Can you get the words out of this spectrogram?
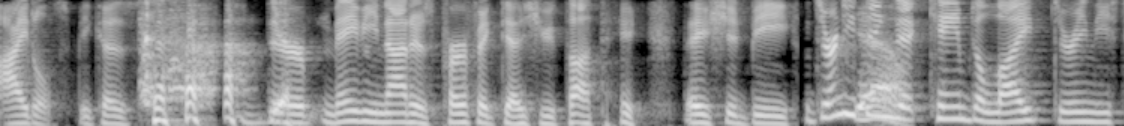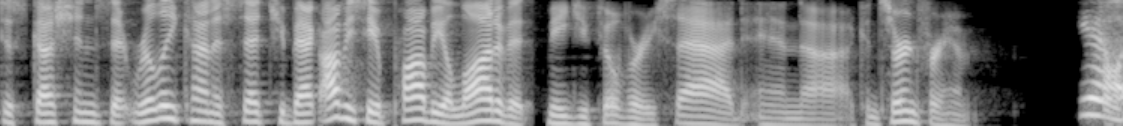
idols because they're yes. maybe not as perfect as you thought they they should be. Was there anything yeah. that came to light during these discussions that really kind of set you back? Obviously, probably a lot of it made you feel very sad and uh, concerned for him. Yeah,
